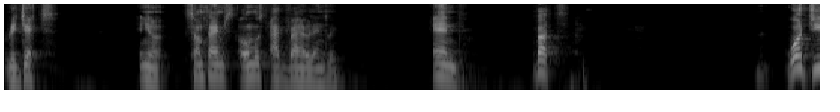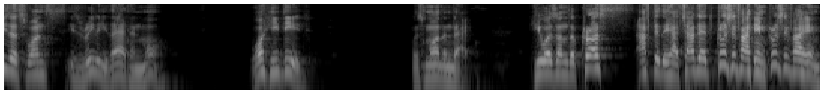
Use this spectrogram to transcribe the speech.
reject. You know, sometimes almost act violently. And, but what Jesus wants is really that and more. What he did was more than that. He was on the cross after they had shouted, Crucify him, crucify him,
